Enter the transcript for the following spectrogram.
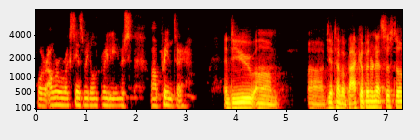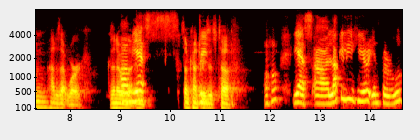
for our work since we don't really use a printer. And do you um, uh, do you have to have a backup internet system? How does that work? Because I know um, the, yes, some countries we, it's tough. Uh-huh. Yes, uh, luckily here in Peru,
